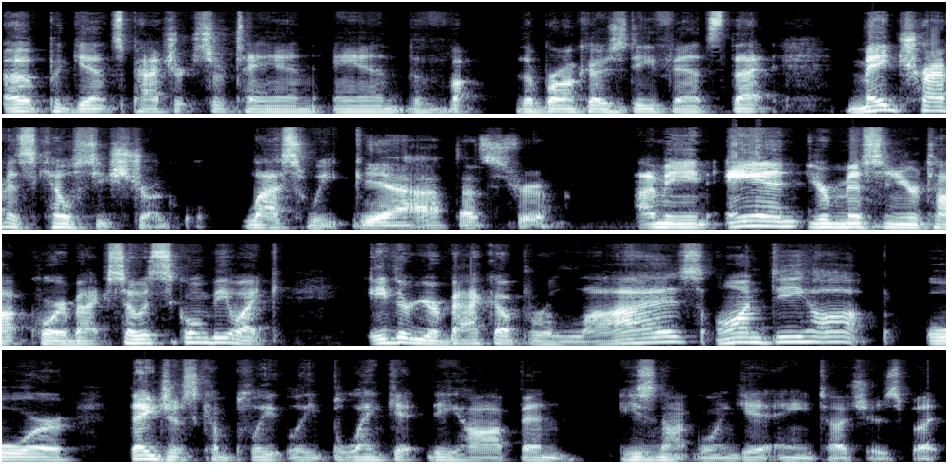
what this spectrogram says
up against Patrick Surtain and the the Broncos defense that made Travis Kelce struggle last week. Yeah, that's true. I mean, and you're missing your top quarterback, so it's going to be like either your backup relies on D Hop or they just completely blanket D Hop and he's not going to get any touches. But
